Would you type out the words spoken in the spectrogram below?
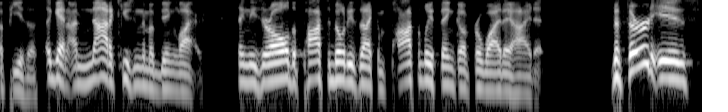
appease us. Again, I'm not accusing them of being liars. I'm saying these are all the possibilities that I can possibly think of for why they hide it. The third is,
